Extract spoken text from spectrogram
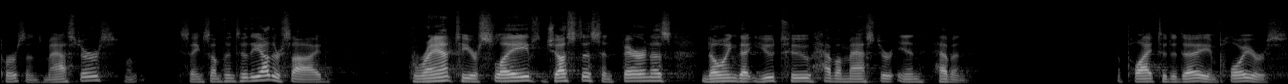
persons. Masters, he's saying something to the other side. Grant to your slaves justice and fairness, knowing that you too have a master in heaven. Apply it to today, employers.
